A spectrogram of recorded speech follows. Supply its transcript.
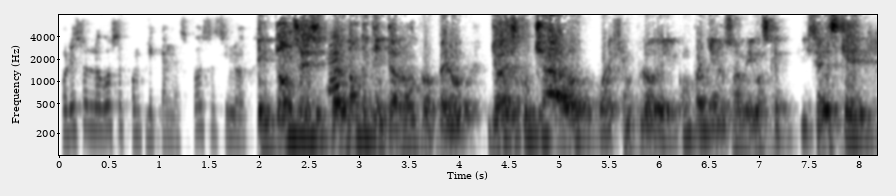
Por eso luego se complican las cosas, sino... Entonces, perdón que te interrumpo, pero yo he escuchado, por ejemplo, de compañeros o amigos que dicen, es que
